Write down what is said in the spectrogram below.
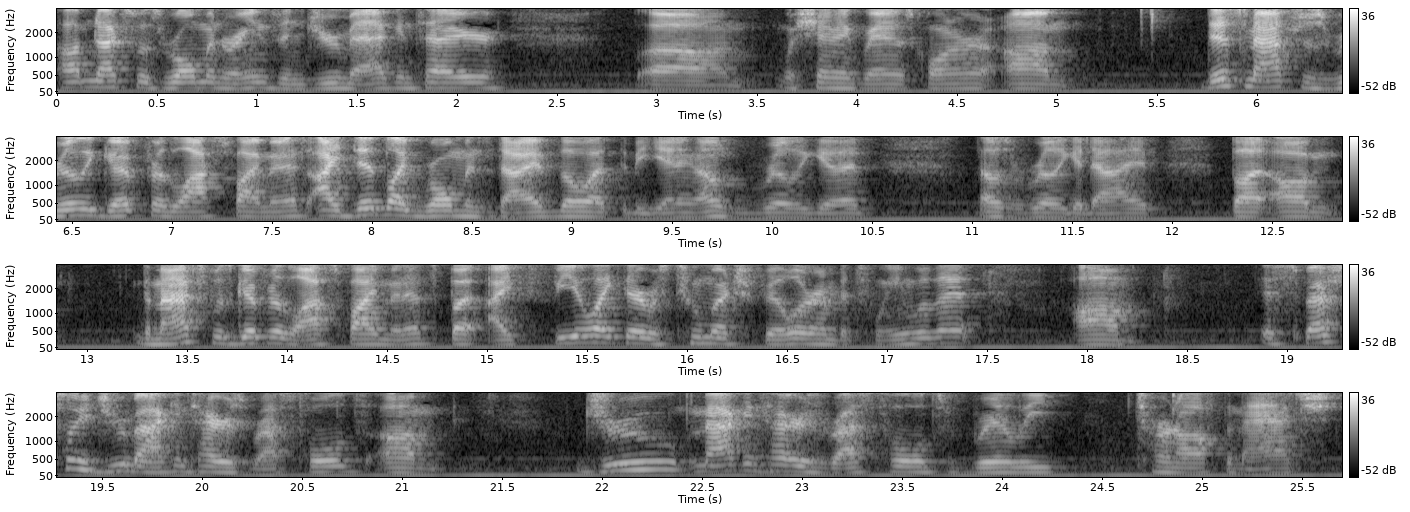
up next was Roman Reigns and Drew McIntyre um, with Shane his corner. Um, this match was really good for the last five minutes. I did like Roman's dive though at the beginning. That was really good. That was a really good dive. But um, the match was good for the last five minutes. But I feel like there was too much filler in between with it. Um, especially Drew McIntyre's rest holds. Um, Drew McIntyre's rest holds really turn off the match.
